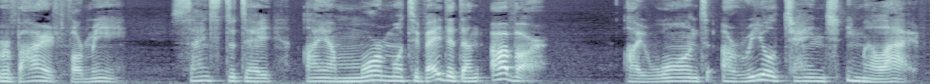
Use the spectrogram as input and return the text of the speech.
revire for me. Since today I am more motivated than ever. I want a real change in my life,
